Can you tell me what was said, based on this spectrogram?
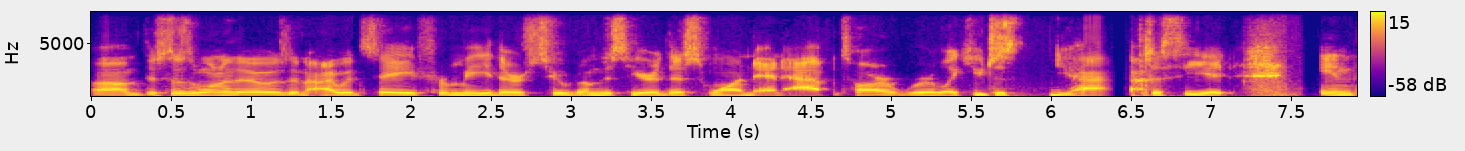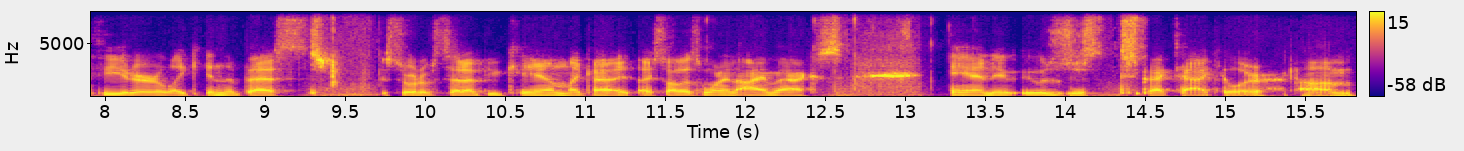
Um, this is one of those, and I would say for me, there's two of them this year. This one and Avatar, where like you just you have to see it in theater, like in the best sort of setup you can. Like I, I saw this one in IMAX, and it, it was just spectacular. Um,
